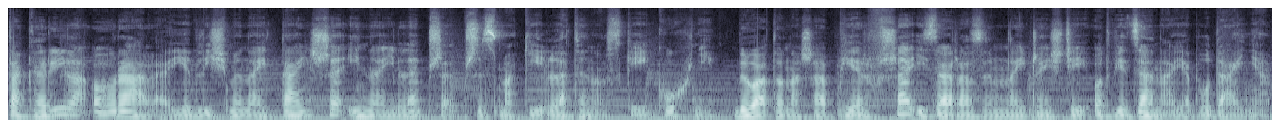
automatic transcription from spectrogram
Taquerilla Orale jedliśmy najtańsze i najlepsze przysmaki latynoskiej kuchni. Była to nasza pierwsza i zarazem najczęściej odwiedzana jadłodajnia.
